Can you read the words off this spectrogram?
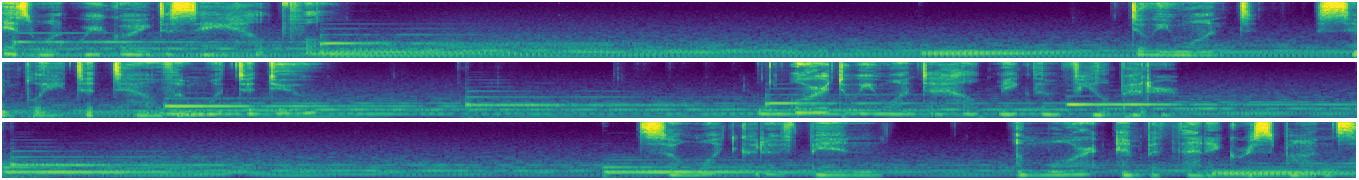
is what we're going to say helpful? Do we want simply to tell them what to do? Or do we want to help make them feel better? So, what could have been a more empathetic response?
